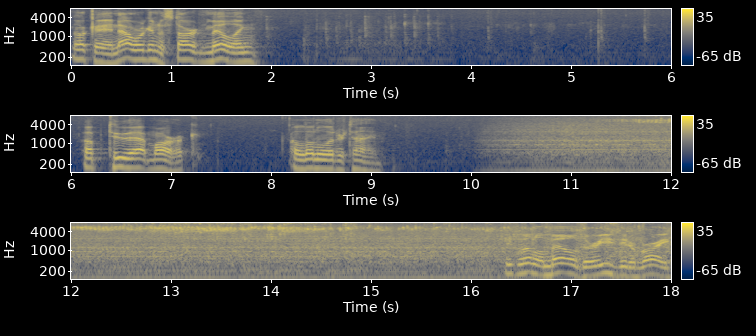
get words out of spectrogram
Okay, now we're going to start milling up to that mark a little at a time. These little mills are easy to break.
